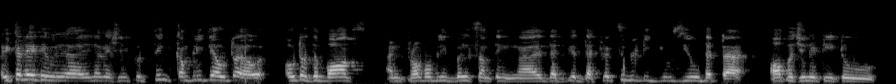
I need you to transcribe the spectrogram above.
iterative innovation. You could think completely out, out of the box and probably build something that that flexibility gives you that opportunity to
